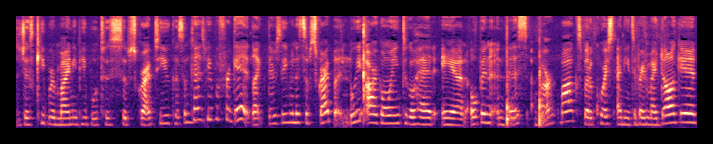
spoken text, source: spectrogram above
To just keep reminding people to subscribe to you because sometimes people forget. Like there's even a subscribe button. We are going to go ahead and open this bark box but of course I need to bring my dog in.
